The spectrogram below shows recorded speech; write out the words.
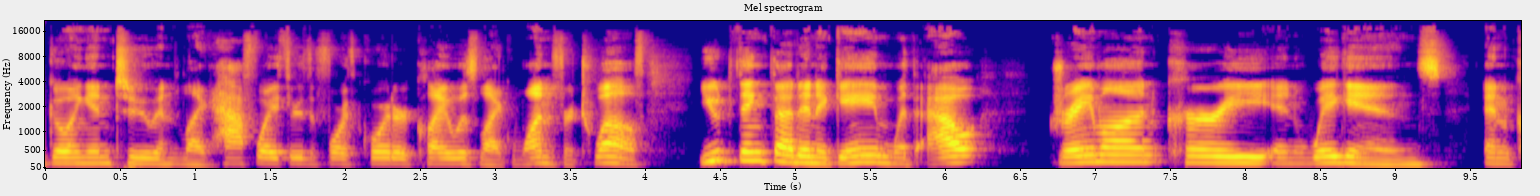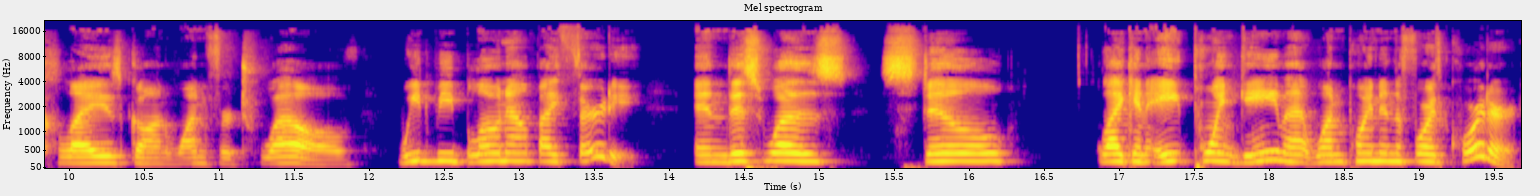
going into and like halfway through the fourth quarter Klay was like 1 for 12. You'd think that in a game without Draymond, Curry and Wiggins and Klay's gone 1 for 12, we'd be blown out by 30. And this was still like an 8-point game at one point in the fourth quarter.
